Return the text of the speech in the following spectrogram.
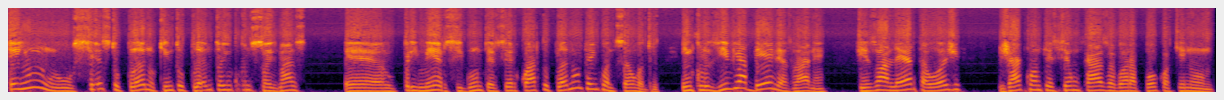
tem um, o sexto plano, o quinto plano estão em condições, mas é, o primeiro, segundo, terceiro, quarto plano não tem condição, Rodrigo. Inclusive abelhas lá, né? Fiz um alerta hoje, já aconteceu um caso agora há pouco aqui no,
